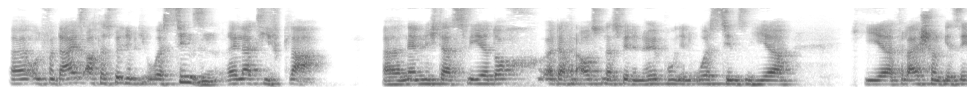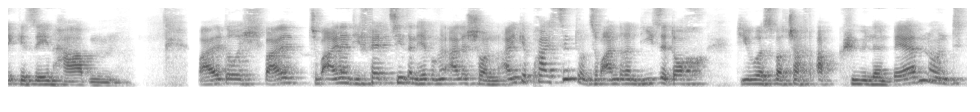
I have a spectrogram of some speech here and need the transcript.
Äh, und von daher ist auch das Bild über die US-Zinsen relativ klar. Äh, nämlich, dass wir doch äh, davon ausgehen, dass wir den Höhepunkt in US-Zinsen hier, hier vielleicht schon gese gesehen haben. Weil durch, weil zum einen die FED-Zinsanhebungen alle schon eingepreist sind und zum anderen diese doch die US-Wirtschaft abkühlen werden und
